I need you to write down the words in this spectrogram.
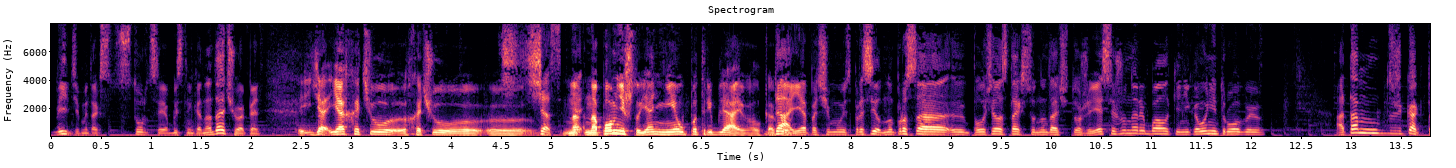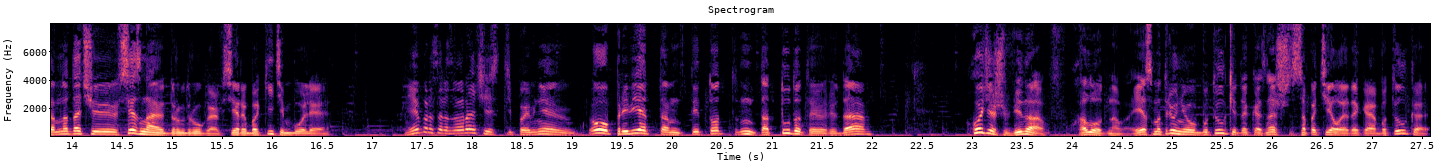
видите, мы так с Турции быстренько на дачу опять. Я, я хочу, хочу э, Сейчас, на, я... напомнить, что я не употребляю алкоголь. Да, я почему и спросил. Ну, просто э, получилось так, что на даче тоже. Я сижу на рыбалке, никого не трогаю. А там же как, там на даче все знают друг друга, все рыбаки тем более. Я просто разворачиваюсь, типа, и мне, о, привет, там, ты тот, ну, оттуда ты, говорю, да. Хочешь вина холодного? Я смотрю, у него в бутылке такая, знаешь, запотелая такая бутылка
